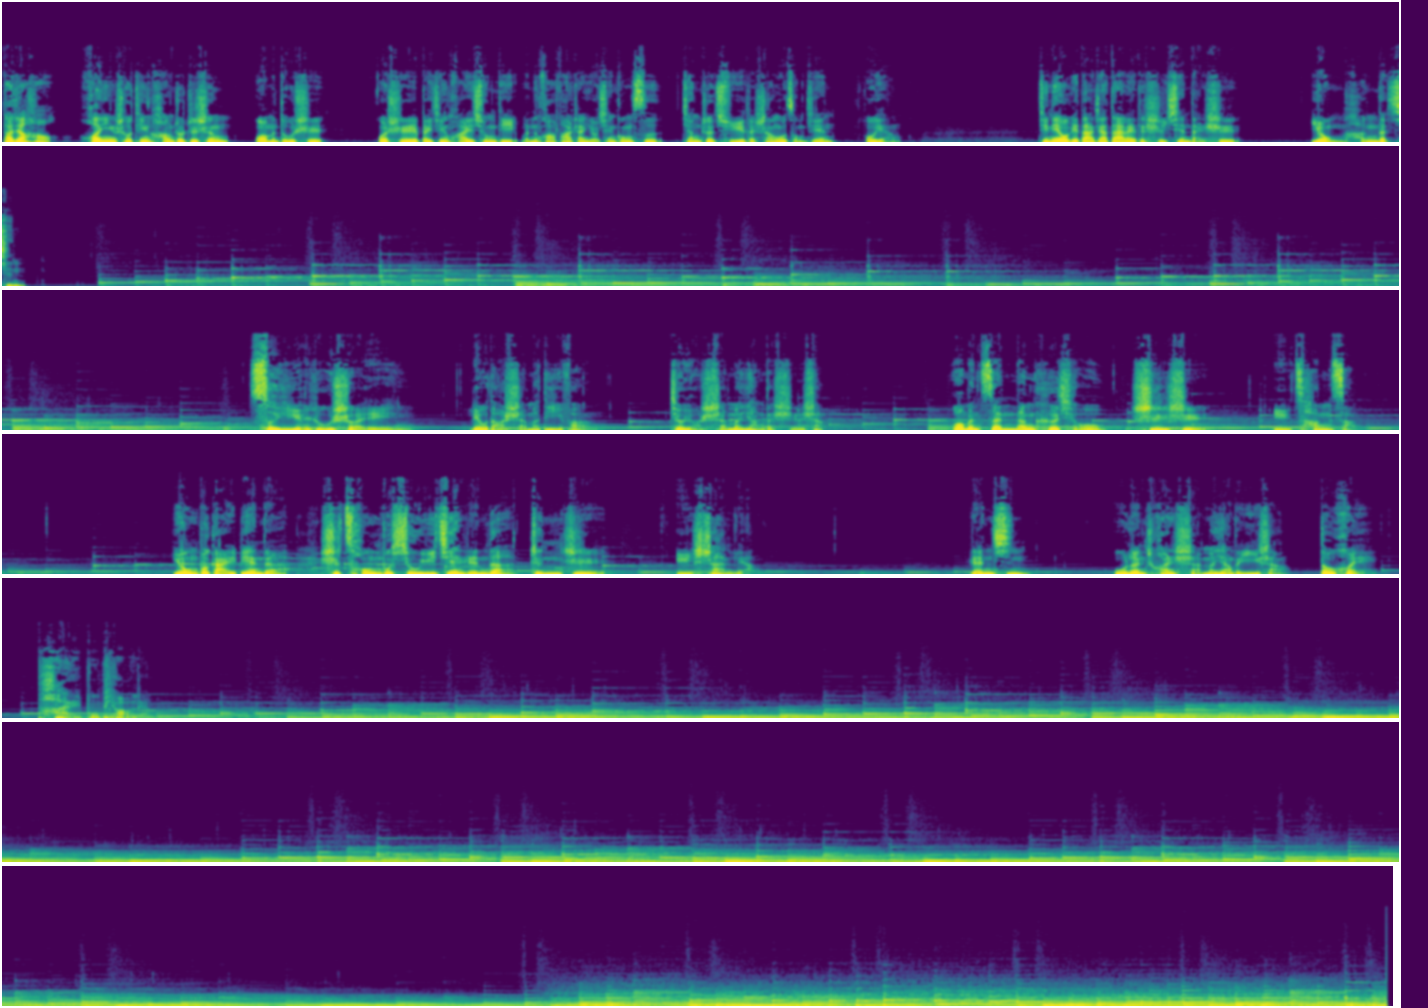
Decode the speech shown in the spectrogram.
大家好，欢迎收听杭州之声，我们读诗。我是北京华谊兄弟文化发展有限公司江浙区域的商务总监欧阳。今天我给大家带来的是现代诗《永恒的心》。岁月如水，流到什么地方，就有什么样的时尚。我们怎能苛求世事与沧桑？永不改变的是从不羞于见人的真挚与善良。人心，无论穿什么样的衣裳，都会太不漂亮。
